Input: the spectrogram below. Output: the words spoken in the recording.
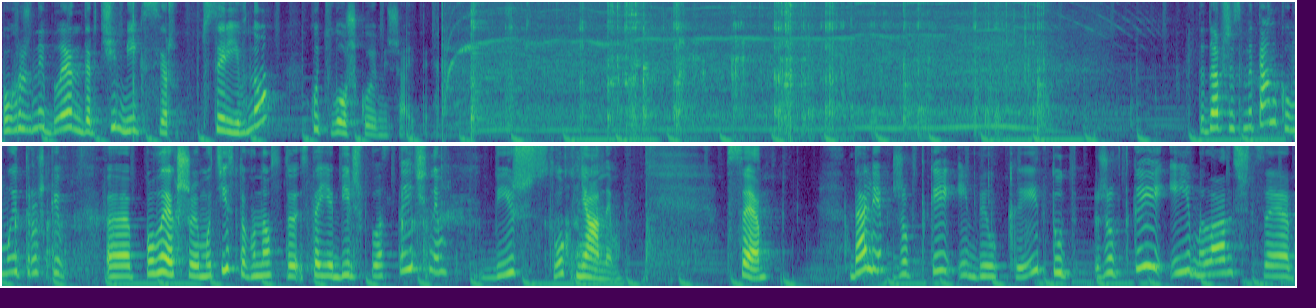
погружний блендер чи міксер все рівно, хоч ложкою мішайте. Додавши сметанку, ми трошки е, полегшуємо тісто, воно стає більш пластичним, більш слухняним. Все. Далі жовтки і білки. Тут жовтки і меланж це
